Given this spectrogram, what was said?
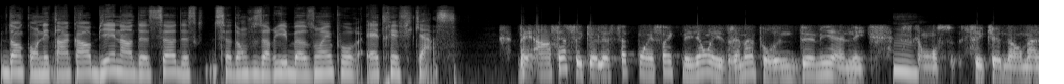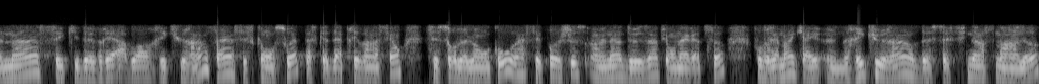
Donc, on est encore bien en deçà de ce dont vous auriez besoin pour être efficace. Ben, en fait, c'est que le 7,5 millions est vraiment pour une demi-année. Hmm. C'est que normalement, c'est qu'il devrait avoir récurrence. Hein, c'est ce qu'on souhaite parce que de la prévention, c'est sur le long cours. Hein, c'est pas juste un an, deux ans puis on arrête ça. Il faut vraiment qu'il y ait une récurrence de ce financement-là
